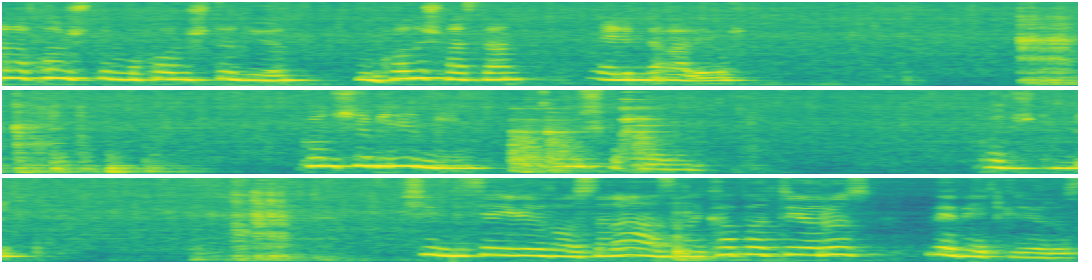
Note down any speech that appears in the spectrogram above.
Bana konuştun mu konuştu diyorsun. Konuşmasam elimde kalıyor. Konuşabilir miyim? konuş bakalım. Konuştum bitti. Şimdi sevgili dostlar ağzını kapatıyoruz ve bekliyoruz.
